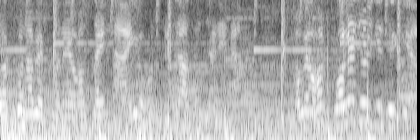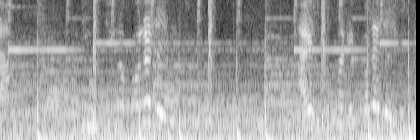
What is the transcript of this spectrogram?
রক্ষণাবেক্ষণে এখন তাই নাই, এখন সেটা আসল জানি না। তবে এখন কলেজ হয়ে গেছে কিয়া আমি উঠছিল কলেজ হয়ে গেছে। হাই স্কুল থেকে কলেজ হয়ে গেছে।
